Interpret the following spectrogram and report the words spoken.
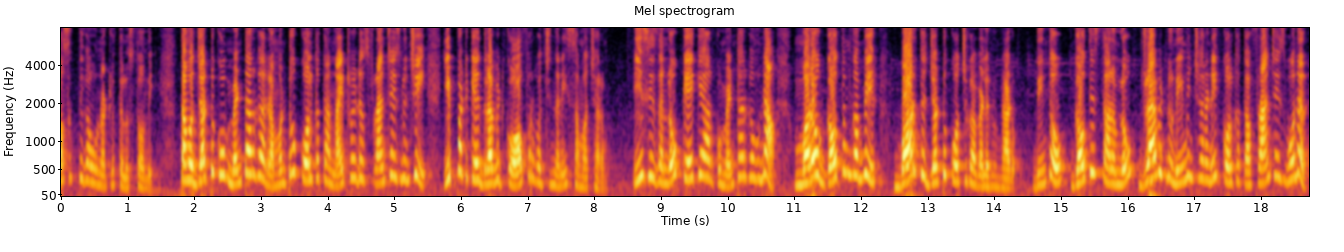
ఆసక్తిగా ఉన్నట్లు తెలుస్తోంది. తమ జట్టుకు మెంటర్గా రమ్మంటూ కోల్కతా నైట్ రైడర్స్ ఫ్రాంచైజ్ నుంచి ఇప్పటికే ద్రావిడ్కు ఆఫర్ వచ్చిందని సమాచారం. ఈ సీజన్లో కేకేఆర్కు మెంటార్గా ఉన్న మరో గౌతమ్ గంభీర్ భారత జట్టు కోచ్గా వెళ్ళనున్నాడు. దీంతో గౌతి స్థానంలో ద్రావిడ్ను నియమించాలని కోల్కతా ఫ్రాంచైజ్ ఓనర్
